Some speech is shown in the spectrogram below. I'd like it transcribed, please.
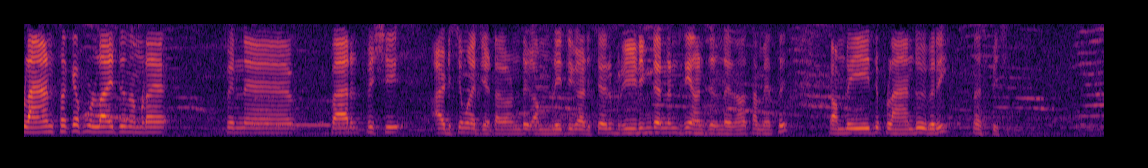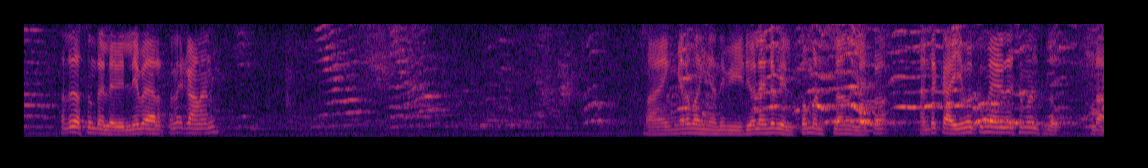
പ്ലാന്റ്സ് ഒക്കെ ഫുള്ളായിട്ട് നമ്മുടെ പിന്നെ പാരറ്റ് ഫിഷ് അടിച്ചു മാറ്റിയിട്ട്. അതുകൊണ്ട് കംപ്ലീറ്റ് അടിച്ച ഒരു ബ്രീഡിങ് ടെൻഡൻസി കാണിച്ചിട്ടുണ്ടായിരുന്നു. ആ സമയത്ത് കംപ്ലീറ്റ് പ്ലാന്റും ഇവർ നശിപ്പിച്ചു. നല്ല രസമുണ്ടല്ലേ? വലിയ പാരറ്റിനെ കാണാൻ ഭയങ്കര ഭംഗിയാണ്. വീഡിയോയിൽ അതിന്റെ വലുപ്പം മനസ്സിലാവുന്നില്ല. ഇപ്പോൾ എന്റെ കൈ വെക്കുമ്പോൾ ഏകദേശം മനസ്സിലാവും. എന്താ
